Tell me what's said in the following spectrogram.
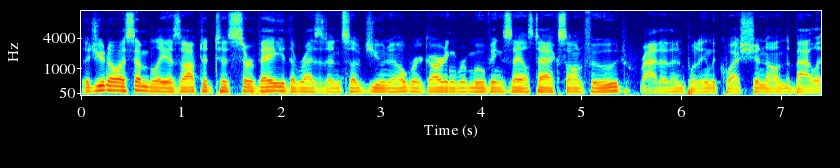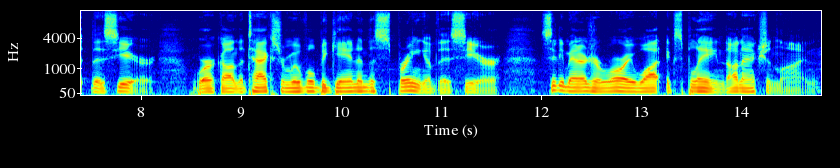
The Juneau Assembly has opted to survey the residents of Juneau regarding removing sales tax on food rather than putting the question on the ballot this year. Work on the tax removal began in the spring of this year. City Manager Rorie Watt explained on Action Line.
